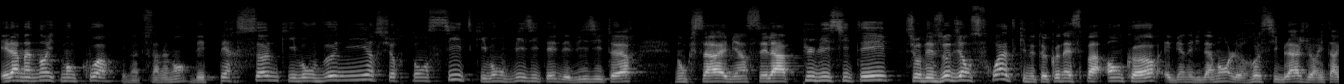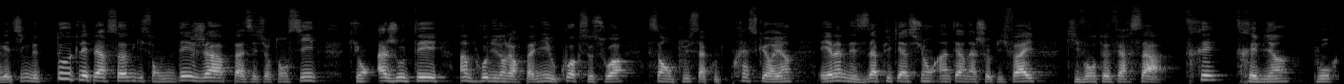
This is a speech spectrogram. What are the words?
Et là maintenant, il te manque quoi? Eh bien tout simplement des personnes qui vont venir sur ton site, qui vont visiter, des visiteurs. Donc ça, eh bien, c'est la publicité sur des audiences froides qui ne te connaissent pas encore et bien évidemment le reciblage, le retargeting de toutes les personnes qui sont déjà passées sur ton site, qui ont ajouté un produit dans leur panier ou quoi que ce soit. Ça en plus, ça coûte presque rien. Et il y a même des applications internes à Shopify qui vont te faire ça très très bien pour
